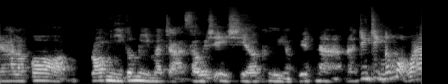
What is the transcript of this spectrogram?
นะคะแล้วก็รอบนี้ก็มีมาจาก Southeast Asia คืออย่างเวียดนามนะจริง ๆ ต้องบอกว่า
